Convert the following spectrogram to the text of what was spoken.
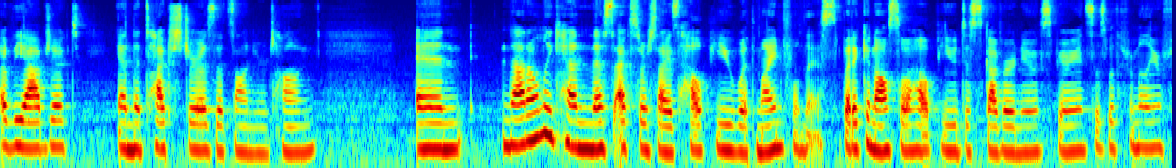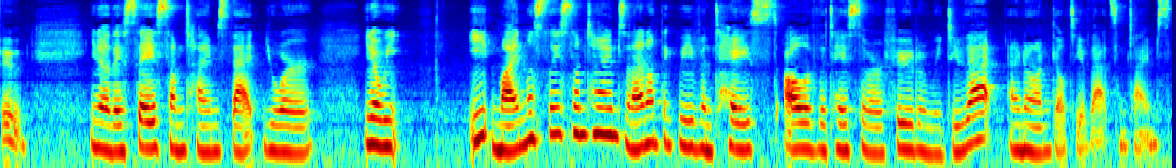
of the object and the texture as it's on your tongue. And not only can this exercise help you with mindfulness, but it can also help you discover new experiences with familiar food. You know, they say sometimes that you're, you know, we eat mindlessly sometimes, and I don't think we even taste all of the taste of our food when we do that. I know I'm guilty of that sometimes.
